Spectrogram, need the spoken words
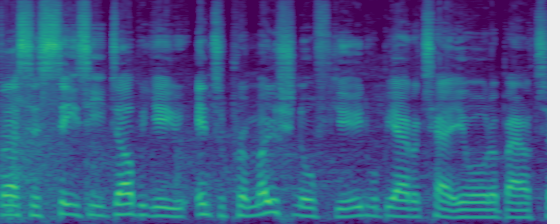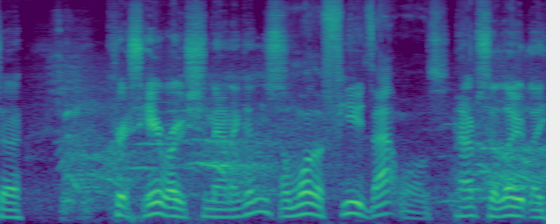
versus CZW interpromotional feud will be able to tell you all about uh, Chris Hero's shenanigans. And what a feud that was. Absolutely.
